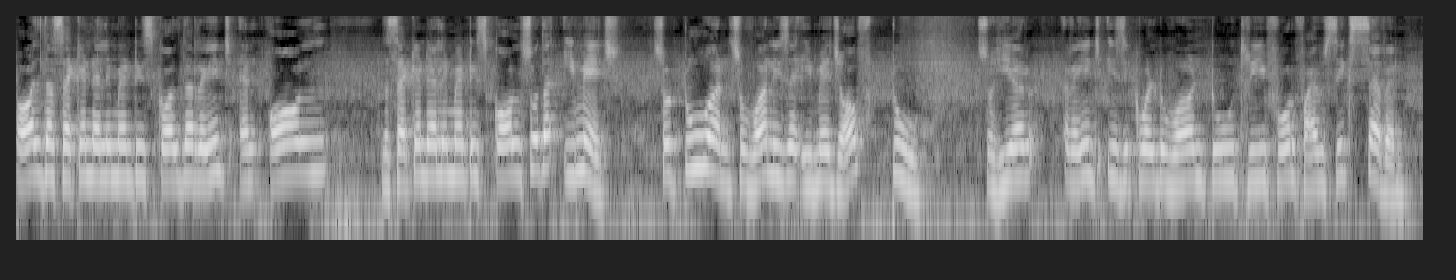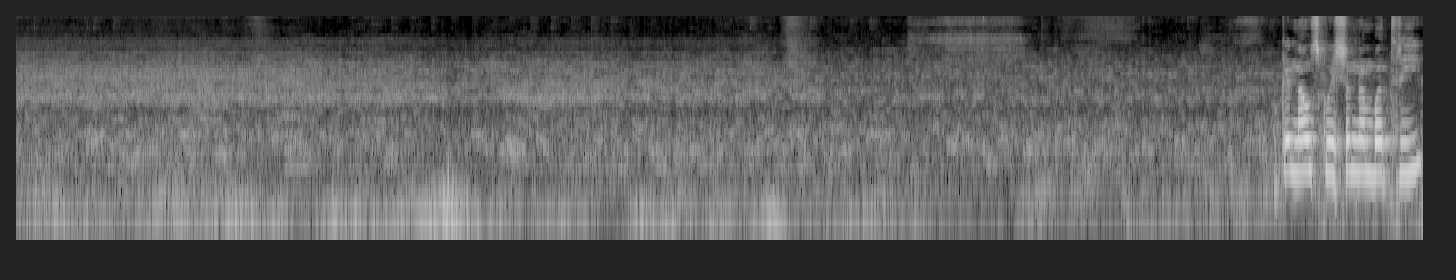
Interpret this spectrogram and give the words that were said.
all the second element is called the range and all the second element is called so the image. So 2 1 so 1 is an image of 2 so here range is equal to 1 2 3 4 5 6 7 okay now question number 3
